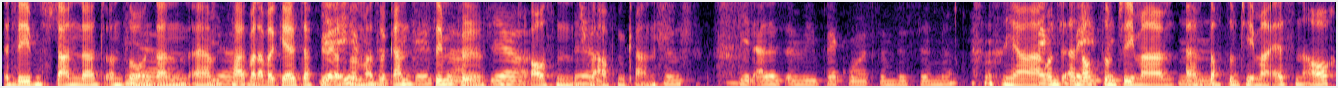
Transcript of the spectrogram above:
Lebensstandard und so. Und dann ähm, zahlt man aber Geld dafür, dass eben, man mal so ganz simpel draußen schlafen kann. Das geht alles irgendwie backwards ein bisschen, ne? Ja, und äh, noch zum Thema, äh, mhm. noch zum Thema Essen auch,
